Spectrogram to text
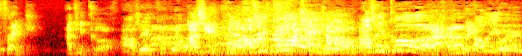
French. Agincourt. Agincourt. Agincourt. Agincourt. Agincourt. Ah oui, oui, oui.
